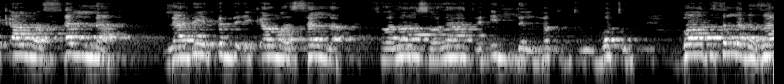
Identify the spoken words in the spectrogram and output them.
ikamar sallah la dai tadda ikamar sallah? Fala salata illa al maktubatu ba ta sallah da za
